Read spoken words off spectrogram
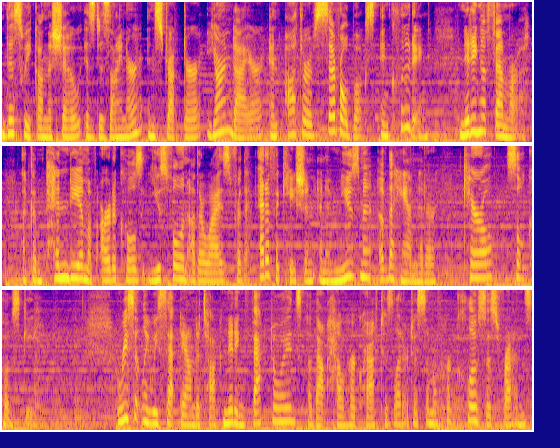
This week on the show is designer, instructor, yarn dyer, and author of several books, including Knitting Ephemera, a compendium of articles useful and otherwise for the edification and amusement of the hand knitter, Carol Sulcoski. Recently, we sat down to talk knitting factoids about how her craft has led her to some of her closest friends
